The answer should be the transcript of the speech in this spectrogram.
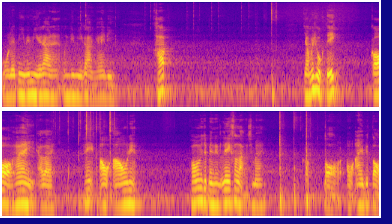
วงเล็บมีไม่มีก็ได้นะบางทีมีก็อ่านง่ายดีครับ ยังไม่ถูกติ๊ก ก็ให้อะไรให้เอาเอาเนี่ย เพราะมันจะเป็นเลขข้างหลังใช่ไหมก็ต่อเอา i ไปต่อ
